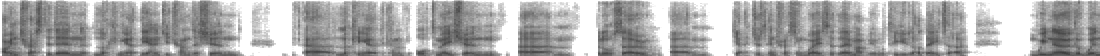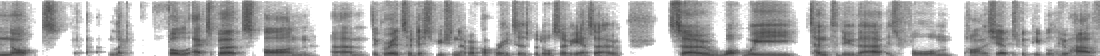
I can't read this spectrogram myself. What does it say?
are interested in looking at the energy transition, uh, looking at kind of automation, um, but also um, yeah, just interesting ways that they might be able to use our data. We know that we're not like full experts on um, the grid, so distribution network operators, but also ESO. So what we tend to do there is form partnerships with people who have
